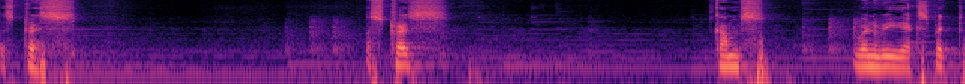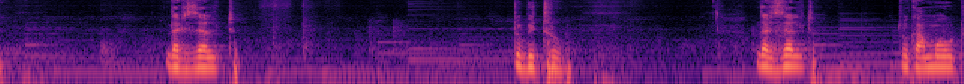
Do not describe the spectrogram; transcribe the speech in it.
stress. A stress comes when we expect the result to be true, the result to come out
